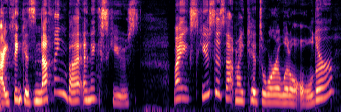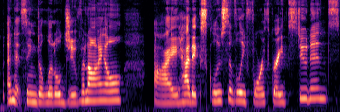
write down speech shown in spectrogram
I think is nothing but an excuse. My excuse is that my kids were a little older and it seemed a little juvenile. I had exclusively fourth grade students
